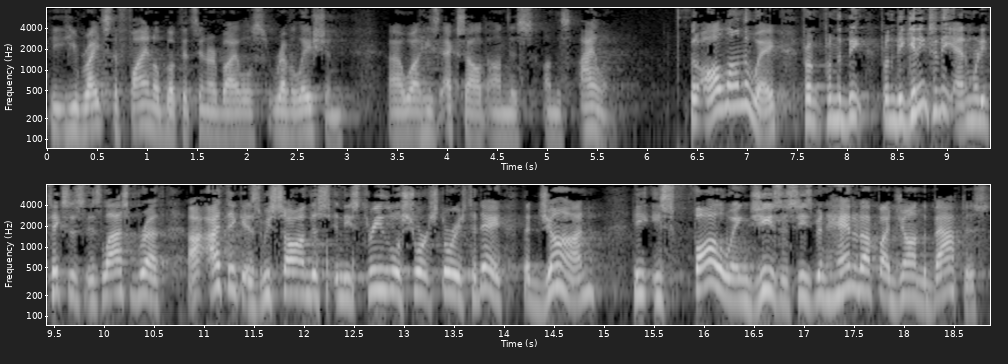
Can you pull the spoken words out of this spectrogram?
He, he writes the final book that's in our Bibles, Revelation, uh, while he's exiled on this, on this island. But all along the way, from, from, the, from the beginning to the end, when he takes his, his last breath, I, I, think, as we saw in, this, in these three little short stories today, that John, he, he's following Jesus. He's been handed up by John the Baptist.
